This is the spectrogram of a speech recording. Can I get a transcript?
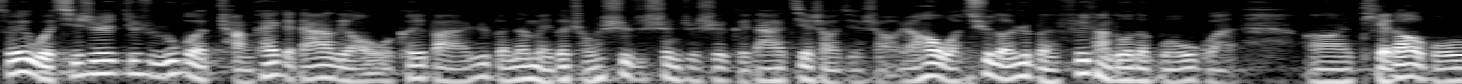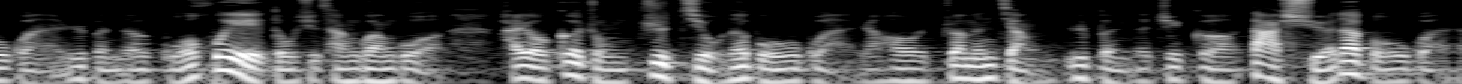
所以我其实就是如果敞开给大家聊，我可以把日本的每个城市，甚至是给大家介绍介绍。然后我去了日本非常多的博物馆，啊，铁道博物馆、日本的国会都去参观过，还有各种制酒的博物馆，然后专门讲日本的这个大学的博物馆，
